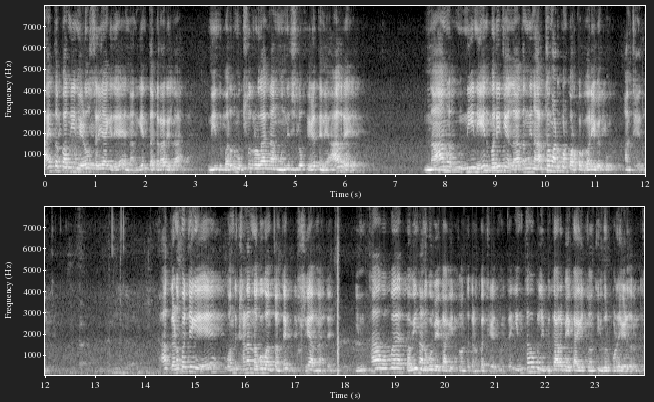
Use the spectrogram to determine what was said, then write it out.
ಆಯ್ತಪ್ಪ, ನೀನು ಹೇಳೋದು ಸರಿಯಾಗಿದೆ, ನನಗೇನು ತಕರಾರಿಲ್ಲ. ನೀನು ಬರೆದು ಮುಗಿಸೋದ್ರೊಳಗಾಗಿ ನಾನು ಮುಂದಿನ ಶ್ಲೋಕ ಹೇಳ್ತೇನೆ. ಆದರೆ, ನಾನು, ನೀನೇನು ಬರೀತೀಯಲ್ಲ, ಅದನ್ನು ನೀನು ಅರ್ಥ ಮಾಡ್ಕೊಂಡು ಬರ್ಕೊಂಡು ಬರೀಬೇಕು, ಅಂತ ಹೇಳಿದಂತೆ ಆ ಗಣಪತಿಗೆ ಒಂದು ಕ್ಷಣ ನಗು ಬಂತಂತೆ ಖುಷಿಯಾದಂತೆ ಇಂಥ ಒಬ್ಬ ಕವಿ ನನಗೂ ಬೇಕಾಗಿತ್ತು ಅಂತ ಗಣಪತಿ ಹೇಳಿದಂತೆ, ಇಂಥ ಒಬ್ಬ ಲಿಪಿಕಾರ ಬೇಕಾಗಿತ್ತು ಅಂತ ಇವರು ಕೂಡ ಹೇಳಿದ್ರಂತೆ.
